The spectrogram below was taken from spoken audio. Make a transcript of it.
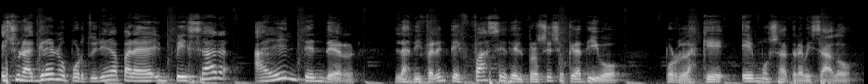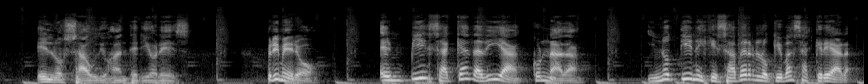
es una gran oportunidad para empezar a entender las diferentes fases del proceso creativo por las que hemos atravesado en los audios anteriores. Primero, empieza cada día con nada y no tienes que saber lo que vas a crear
